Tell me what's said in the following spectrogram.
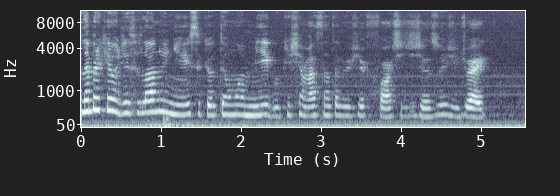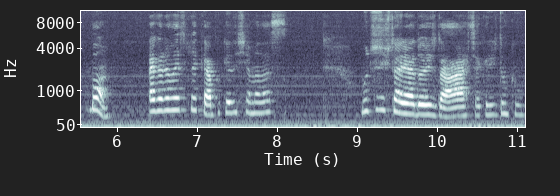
Lembra que eu disse lá no início que eu tenho um amigo que chama Santa Virgem Forte de Jesus de Drag? Bom, agora eu vou explicar porque ele chama ela assim. Muitos historiadores da arte acreditam que o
